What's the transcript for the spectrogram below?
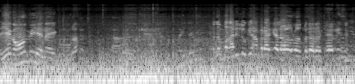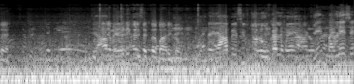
ये गाँव भी है ना एक पूरा? मतलब बाहरी लोग यहाँ पर आके अलाउ मतलब ठहर नहीं सकता। है यहाँ पे नहीं कर सकता बाहरी लोग। नहीं, यहाँ पे सिर्फ़ जो लोकल है यहाँ के पहले से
